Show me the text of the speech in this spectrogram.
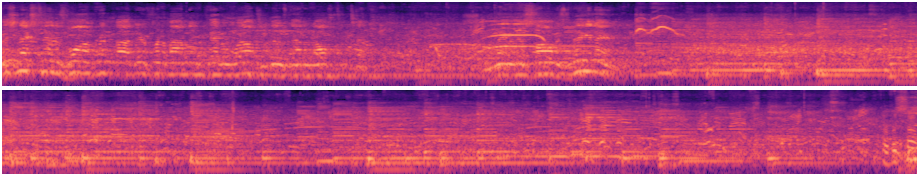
This next tune is one written by a dear friend of mine named Kevin Welch, who lives down in Austin, Texas. The name of this song is Millionaire. Perfect song.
